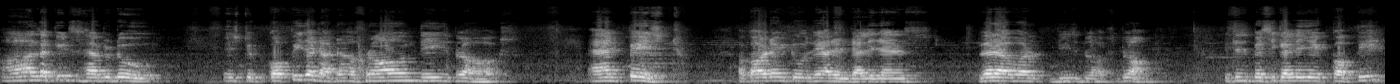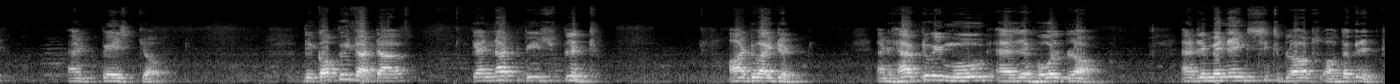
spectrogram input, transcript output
All the kids have to do is to copy the data from these blocks and paste according to their intelligence wherever these blocks belong. It is basically a copy and paste job. The copy data cannot be split or divided and have to be moved as a whole block and remaining six blocks of the grid.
